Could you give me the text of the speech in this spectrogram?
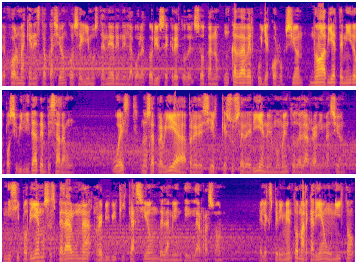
de forma que en esta ocasión conseguimos tener en el laboratorio secreto del sótano un cadáver cuya corrupción no había tenido posibilidad de empezar aún. West no se atrevía a predecir qué sucedería en el momento de la reanimación, ni si podíamos esperar una revivificación de la mente y la razón. El experimento marcaría un hito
